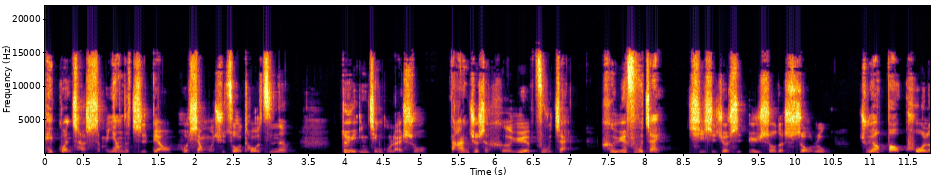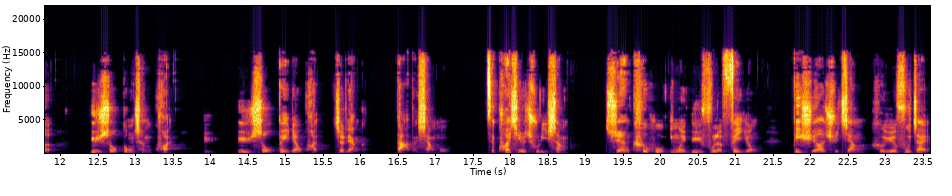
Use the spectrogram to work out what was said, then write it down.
可以观察什么样的指标或项目去做投资呢？对于银建股来说，答案就是合约负债。合约负债其实就是预收的收入，主要包括了预收工程款与预收备料款这两个大的项目。在会计的处理上，虽然客户因为预付了费用，必须要去将合约负债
